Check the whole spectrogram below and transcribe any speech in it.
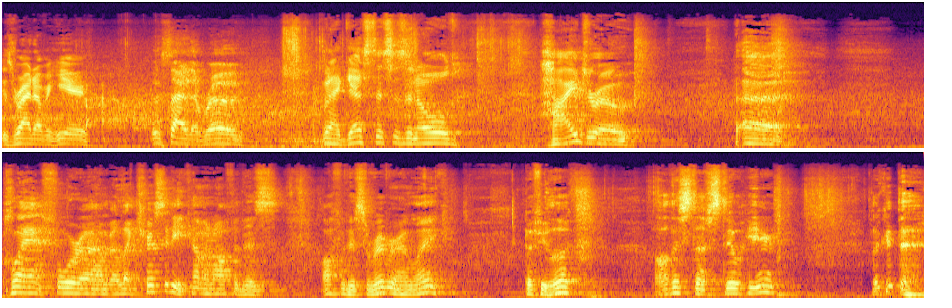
is right over here, this side of the road. But I guess this is an old hydro uh, plant for um, electricity coming off of this off of this river and lake. But if you look, all this stuff's still here. Look at that.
